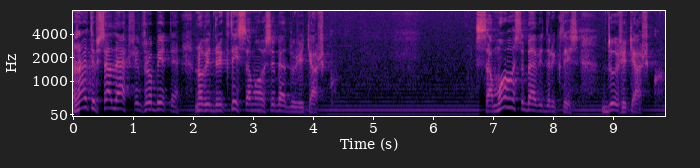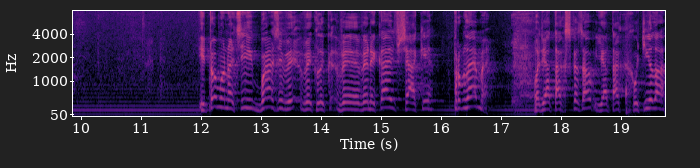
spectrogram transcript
Знаєте, все легше зробити, але відректись самого себе дуже тяжко. Самого себе відректись дуже тяжко. І тому на цій базі виникають всякі проблеми. От я так сказав, я так хотіла,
